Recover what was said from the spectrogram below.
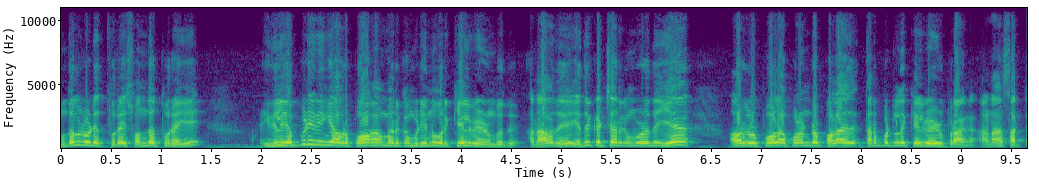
முதல்வருடைய துறை சொந்த துறை. இதில் எப்படி நீங்கள் அவர் போகாமல் இருக்க முடியும்னு ஒரு கேள்வி எழும்புது. அதாவது எதிர்கட்சியாக இருக்கும் பொழுது ஏன் அவர்கள் போல போலன்ற பல தரப்பட்டில் கேள்வி எழுப்புறாங்க. ஆனால் சட்ட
